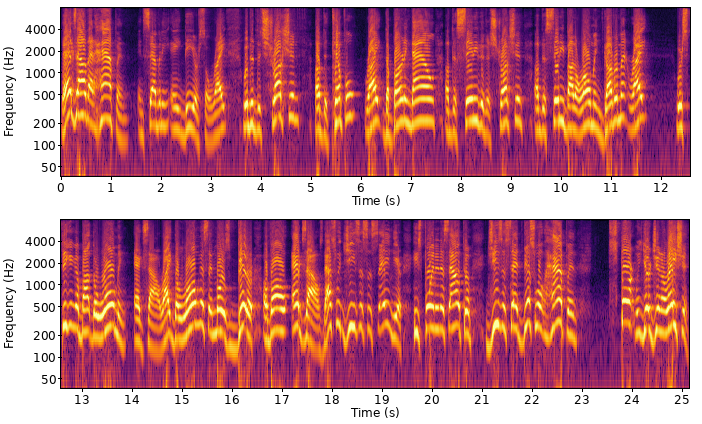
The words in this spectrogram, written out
The exile that happened in 70 AD or so, right? With the destruction of the temple, right? The burning down of the city, the destruction of the city by the Roman government, right? We're speaking about the Roman exile, right? The longest and most bitter of all exiles. That's what Jesus is saying here. He's pointing us out to him. Jesus said, This will happen. Start with your generation.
